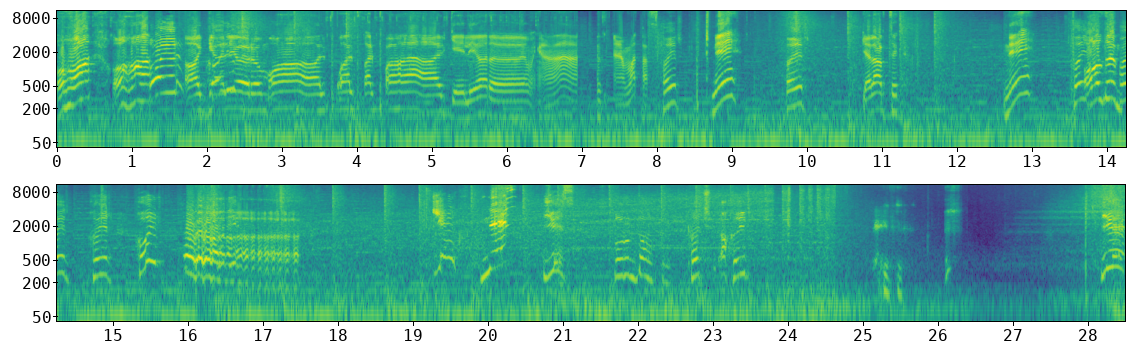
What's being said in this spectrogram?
Oha! Oha! Hayır. Aa, geliyorum. Alp, Alp, Alp, Alp. Geliyorum. Aa, what the f- Hayır, Ne? hayır, Gel artık. Ne? hayır. Aldım. Hayır, hayır, hayır. ne? Yes. Sonunda. Kaç. Ah, hayır. Ye.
